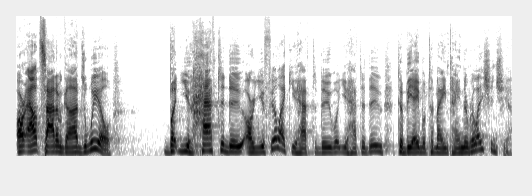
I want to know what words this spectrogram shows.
are outside of God's will, but you have to do, or you feel like you have to do what you have to do to be able to maintain the relationship.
